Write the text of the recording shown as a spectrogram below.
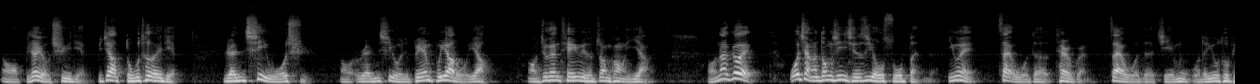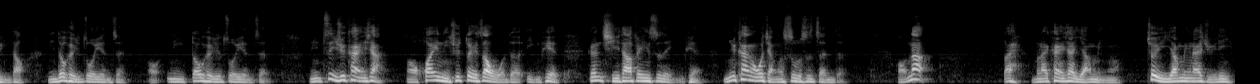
哦，比较有趣一点，比较独特一点，人气我取，哦，人气我就别人不要的我要，哦，就跟天宇的状况一样，哦，那各位，我讲的东西其实是有所本的，因为在我的 Telegram，在我的节目，我的 YouTube 频道，你都可以去做验证，哦，你都可以去做验证。你自己去看一下哦，欢迎你去对照我的影片跟其他分析师的影片，你去看看我讲的是不是真的。好，那来我们来看一下阳明啊，就以阳明来举例，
